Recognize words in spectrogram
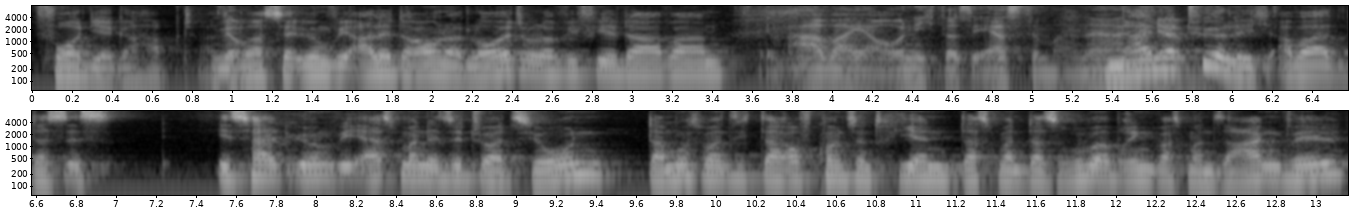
vor dir gehabt. Also Ja. du hast ja irgendwie alle 300 Leute oder wie viel da waren. War aber ja auch nicht das erste Mal. Ne? Nein, ja, natürlich, aber das ist, ist halt irgendwie erstmal eine Situation, da muss man sich darauf konzentrieren, dass man das rüberbringt, was man sagen will.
